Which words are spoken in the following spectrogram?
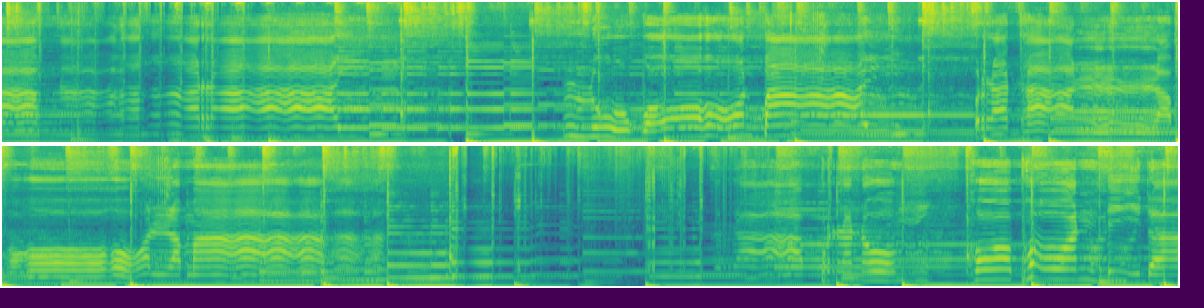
รามนารายลูกบอนไปประทานละพรละมากราบประนมขอพรบิดา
